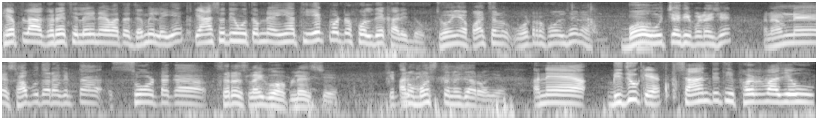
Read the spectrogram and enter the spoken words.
થેપલા ઘરેથી લઈને આવ્યા તો જમી લઈએ. ત્યાં સુધી હું તમને અહીંયાથી એક વોટરફોલ દેખાડી દઉં. જો અહીંયા પાછળ વોટરફોલ છે ને બહુ ઊંચેથી પડે છે અને અમને સાપુતારા કરતા સો ટકા સરસ લાગ્યો આ પ્લેસ છે. કેટલો મસ્ત નજારો છે. અને બીજું કે શાંતિથી ફરવા જેવું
